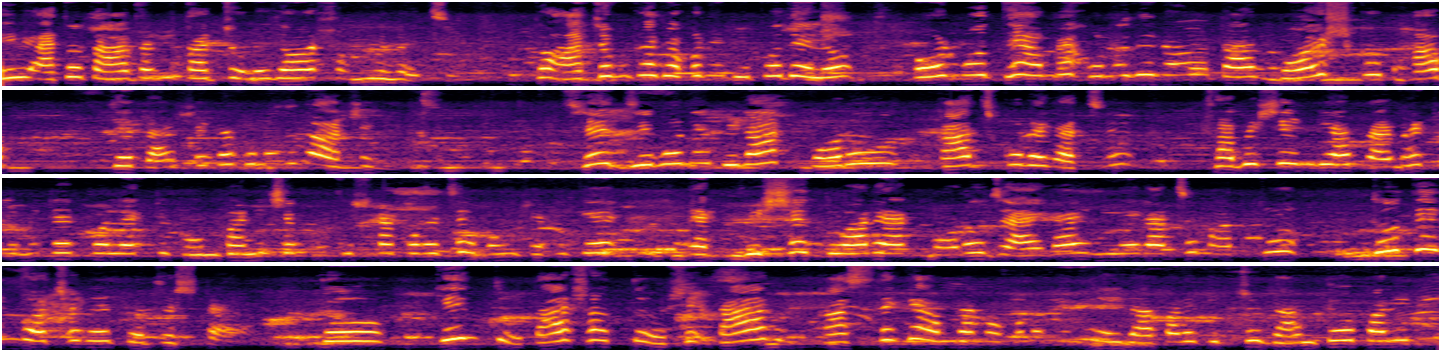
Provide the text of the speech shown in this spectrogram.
এই এত তাড়াতাড়ি তার চলে যাওয়ার সময় হয়েছে। তো আচমকা যখন এই বিপদ এলো, ওর মধ্যে আমরা কোনোদিনও তার বয়স্ক ভাব যেটা, সেটা কোনোদিনও আসেনি। সে জীবনে বিরাট বড় কাজ করে গেছে। সবিস ইন্ডিয়া প্রাইভেট লিমিটেড বলে একটি কোম্পানি সে প্রতিষ্ঠা করেছে এবং সেটিকে এক বিশ্বের দুয়ারে এক বড় জায়গায় নিয়ে গেছে মাত্র দু তিন বছরের প্রচেষ্টায়। তো কিন্তু তা সত্ত্বেও সে, তার কাছ থেকে আমরা কখনো কিন্তু এই ব্যাপারে কিছু জানতেও পারিনি।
